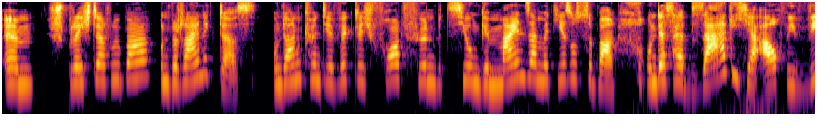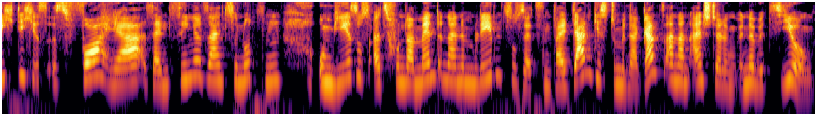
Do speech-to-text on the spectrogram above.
ähm, sprecht darüber und bereinigt das. Und dann könnt ihr wirklich fortführen, Beziehungen gemeinsam mit Jesus zu bauen. Und deshalb sage ich ja auch, wie wichtig es ist, vorher sein Single-Sein zu nutzen, um Jesus als Fundament in deinem Leben zu setzen, weil dann gehst du mit einer ganz anderen Einstellung in eine Beziehung.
